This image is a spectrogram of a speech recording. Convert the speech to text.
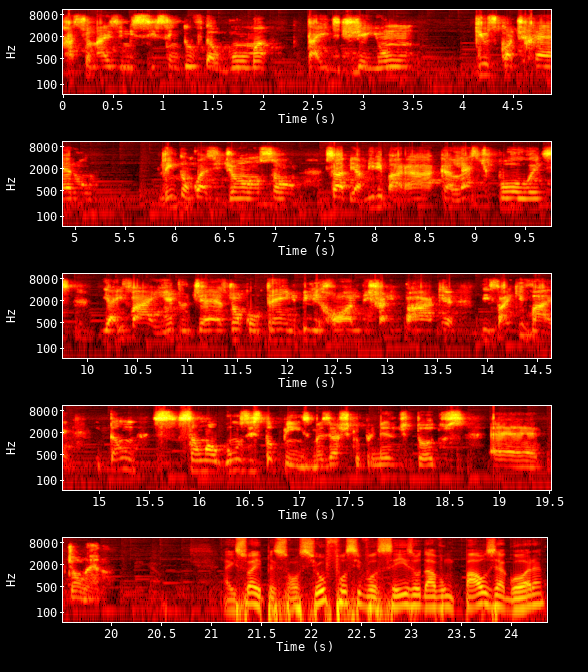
Racionais MC, sem dúvida alguma, tá aí DJ1, Gil Scott Heron, Linton Quasi Johnson, sabe, Amiri Baraka, Last Poets, e aí vai, entre o jazz, John Coltrane, Billy Holiday, Charlie Parker, e vai que vai. Então, são alguns estopins, mas eu acho que o primeiro de todos é John Lennon. É isso aí, pessoal. Se eu fosse vocês, eu dava um pause agora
